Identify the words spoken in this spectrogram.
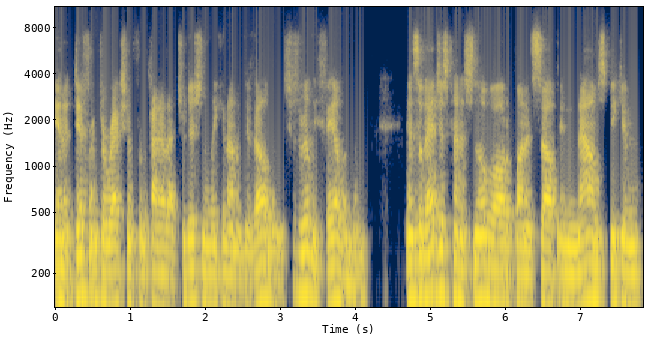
in a different direction from kind of that traditional economic development, which is really failing them. And so that just kind of snowballed upon itself. And now I'm speaking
